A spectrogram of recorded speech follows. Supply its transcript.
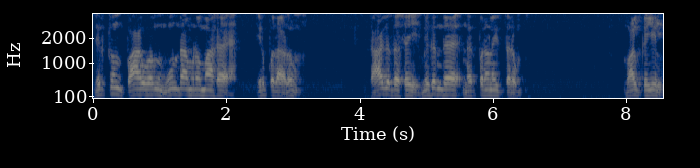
நிற்கும் பாகவம் மூன்றாம் இடமாக இருப்பதாலும் ராகு தசை மிகுந்த நற்பலனை தரும். வாழ்க்கையில்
